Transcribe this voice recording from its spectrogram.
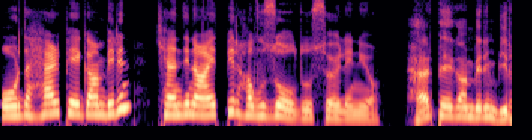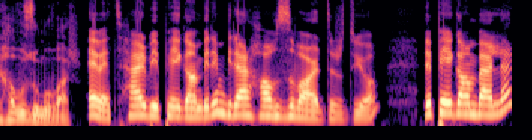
Orada her peygamberin kendine ait bir havuzu olduğu söyleniyor. Her peygamberin bir havuzu mu var? Evet, her bir peygamberin birer havzı vardır diyor. Ve peygamberler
